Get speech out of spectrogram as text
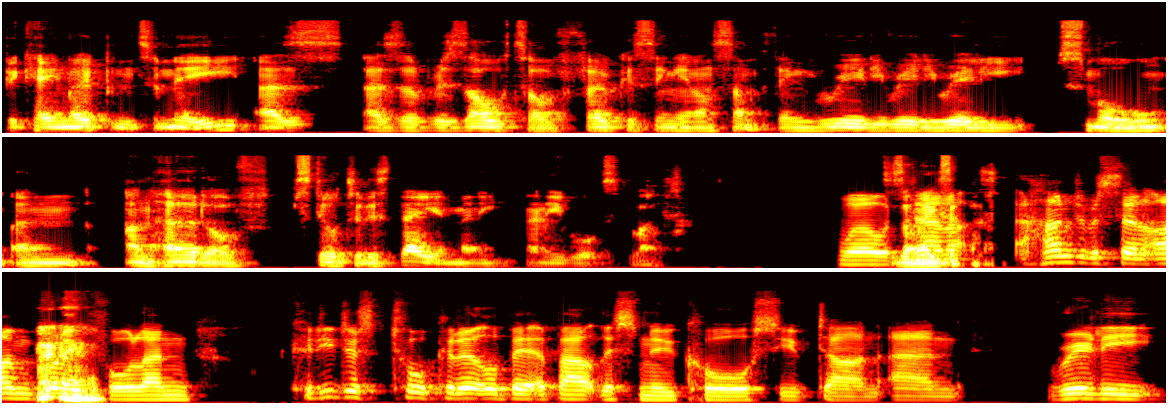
became open to me as as a result of focusing in on something really, really, really small and unheard of still to this day in many, many walks of life. Well, Dan, 100% I'm grateful. and could you just talk a little bit about this new course you've done and really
